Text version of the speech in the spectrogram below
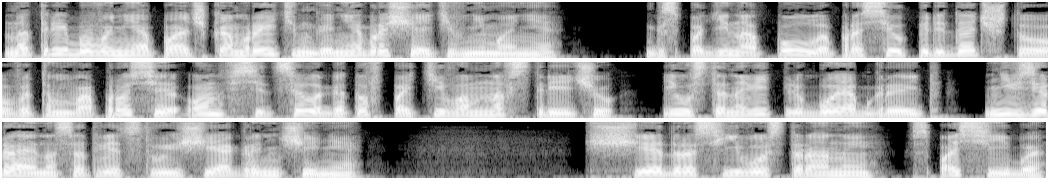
На требования по очкам рейтинга не обращайте внимания. Господин Аполло просил передать, что в этом вопросе он всецело готов пойти вам навстречу и установить любой апгрейд, невзирая на соответствующие ограничения. Щедро с его стороны, спасибо.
